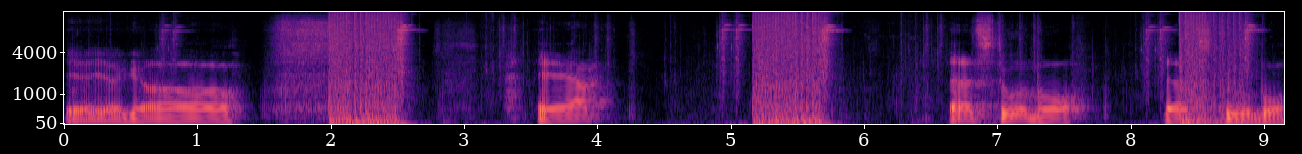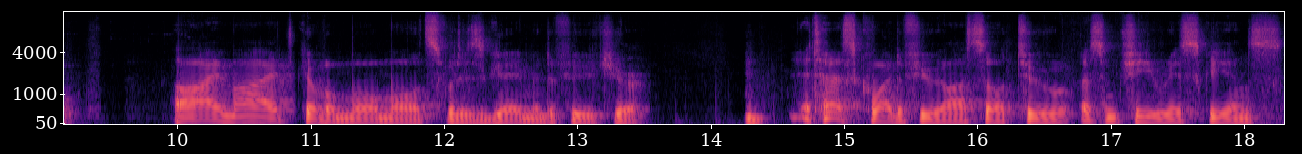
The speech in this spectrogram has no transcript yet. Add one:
There you go. Yep. That's doable. That's doable. I might cover more mods for this game in the future. It has quite a few. I saw two SMG reskins,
